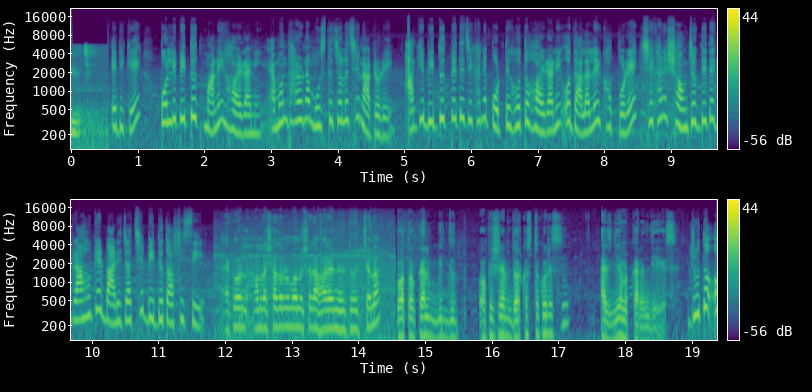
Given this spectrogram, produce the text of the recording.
দিয়েছি। এদিকে পল্লী বিদ্যুৎ মানেই হয়রানি এমন ধারণা মুছতে চলেছে নাটোরে। আগে বিদ্যুৎ পেতে যেখানে পড়তে হতো হয়রানি ও দালালের খপ্পরে সেখানে সংযোগ দিতে গ্রাহকের বাড়ি যাচ্ছে বিদ্যুৎ অফিসই। এখন আমরা সাধারণ মানুষেরা হয়রানি হতে হচ্ছে না। গতকাল বিদ্যুৎ অফিসে আমি দরখাস্ত করেছি আজকে আমার কারেন্ট দিয়ে গেছে। দ্রুত ও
